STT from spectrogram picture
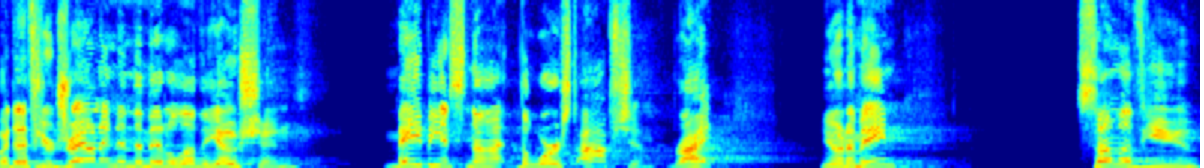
But if you're drowning in the middle of the ocean, maybe it's not the worst option, right? You know what I mean? Some of you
